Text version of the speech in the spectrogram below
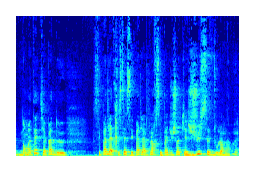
dans ma tête, il n'y a pas de. C'est pas de la tristesse, c'est pas de la peur, c'est pas du choc, il y a juste cette douleur-là. Ouais.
